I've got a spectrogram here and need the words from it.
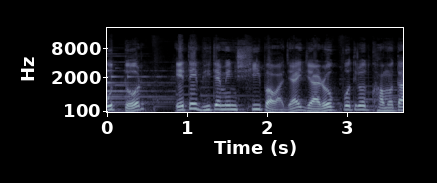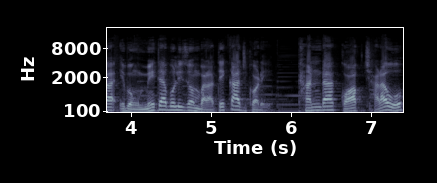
উত্তর এতে ভিটামিন সি পাওয়া যায়, যা রোগ প্রতিরোধ ক্ষমতা এবং মেটাবলিজম বাড়াতে কাজ করে। ঠান্ডা, কফ ছাড়াও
